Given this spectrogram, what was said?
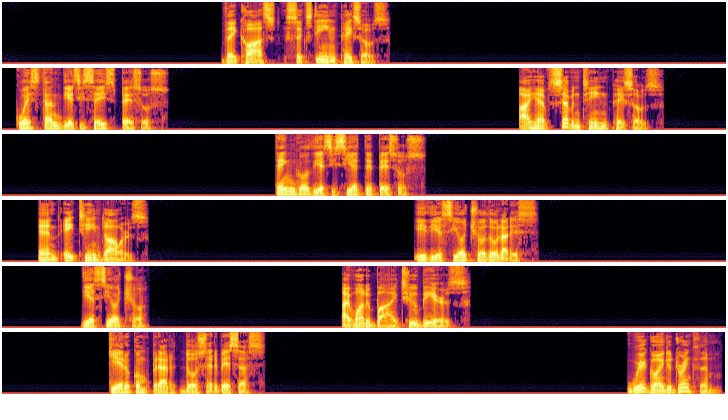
They cost 16 pesos. Cuestan 16 pesos. I have 17 pesos. Tengo 17 pesos. And $18. y 18 dólares. 18. I want to buy two beers. Quiero comprar dos cervezas. We're going to drink them.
